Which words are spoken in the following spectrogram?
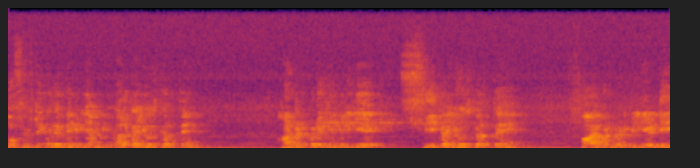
तो 50 को लिखने के लिए हम एल का यूज़ करते हैं 100 को लिखने के लिए सी का यूज़ करते हैं 500 के लिए डी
